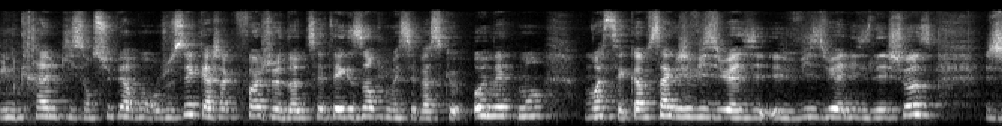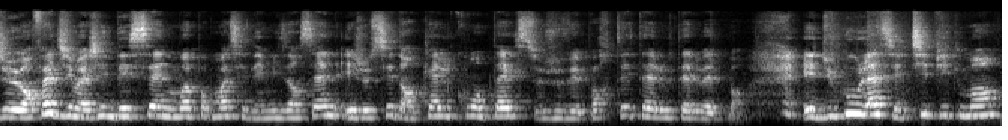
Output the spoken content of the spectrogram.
une crème qui sent super bon. Je sais qu'à chaque fois je donne cet exemple mais c'est parce que honnêtement, moi c'est comme ça que je visualise, les choses. En fait j'imagine des scènes, moi pour moi c'est des mises en scène et je sais dans quel contexte je vais porter tel ou tel vêtement. Et du coup là c'est typiquement,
